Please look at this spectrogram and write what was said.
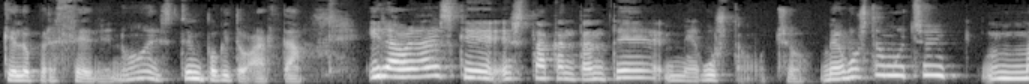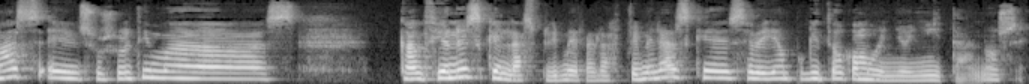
que lo precede, ¿no? Estoy un poquito harta. Y la verdad es que esta cantante me gusta mucho. Me gusta mucho más en sus últimas canciones que en las primeras. Las primeras que se veía un poquito como ñoñita, no sé.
